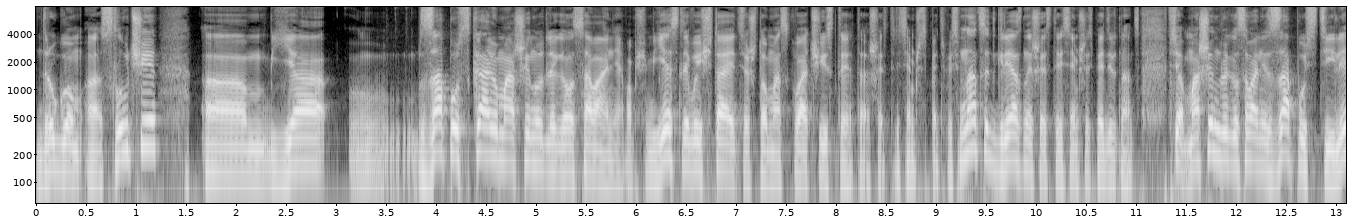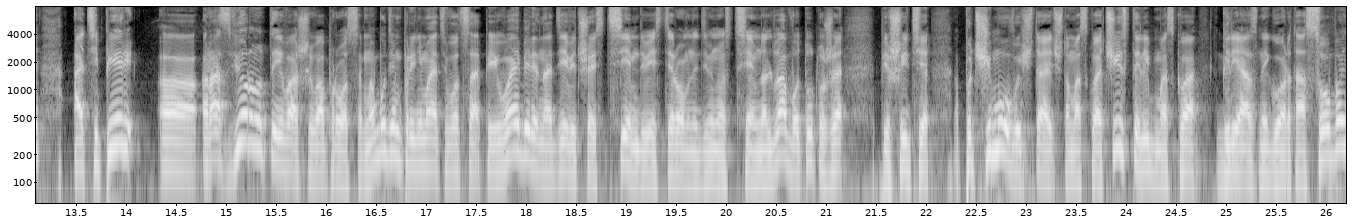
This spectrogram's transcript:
другом э, случае. Эм, Я запускаю машину для голосования. В общем, если вы считаете, что Москва чистая, это 637-6518, грязный 637-6519. Все, машину для голосования запустили, а теперь э, развернутые ваши вопросы мы будем принимать в WhatsApp и Viber на 967 200 ровно 9702. Вот тут уже пишите, почему вы считаете, что Москва чистая, либо Москва грязный город. Особо,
